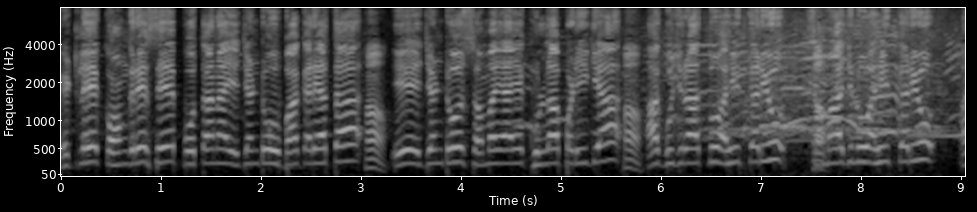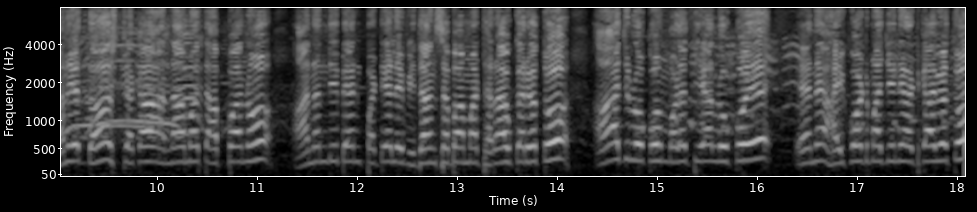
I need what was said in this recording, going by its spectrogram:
એટલે કોંગ્રેસે પોતાના એજન્ટો ઊભા કર્યા હતા. એ એજન્ટો સમયાએ ખુલ્લા પડી ગયા. આ ગુજરાતનું અહિત કર્યું સમાજનું અહિત કર્યું અને દસ ટકા અનામત આપવાનો આનંદીબેન પટેલે વિધાનસભામાં ઠરાવ કર્યો હતો. આ જ લોકો મળતિયા લોકોએ એને હાઈકોર્ટમાં જઈને અટકાવ્યો હતો.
